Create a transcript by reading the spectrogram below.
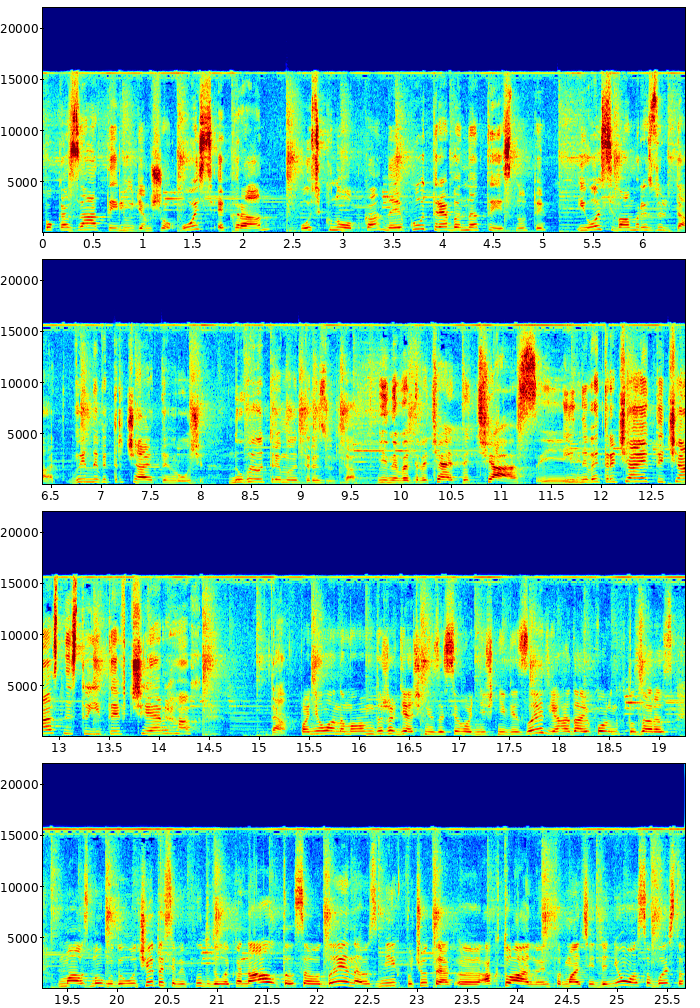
показати людям, що ось екран, ось кнопка, на яку треба натиснути, І ось вам результат. Ви не витрачаєте гроші, але ви отримуєте результат. І не витрачаєте час. І, І не витрачаєте час, не стоїте в чергах. Да. Пані Олено, ми вам дуже вдячні за сьогоднішній візит. Я гадаю, кожен, хто зараз мав змогу долучитися, віпнути телеканал ТС1, зміг почути е, актуальну інформацію для нього особисто.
